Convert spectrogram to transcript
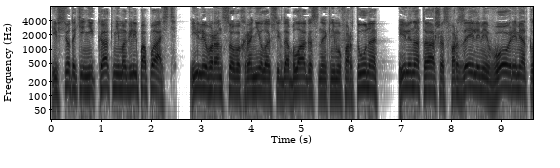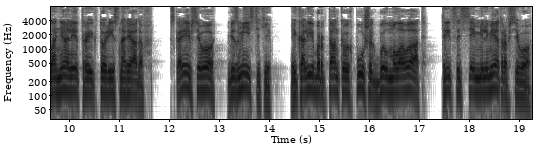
и все-таки никак не могли попасть. Или Воронцова хранила всегда благостная к нему фортуна, или Наташа с форзелями вовремя отклоняли траектории снарядов. Скорее всего, без мистики, и калибр танковых пушек был маловат, 37 миллиметров всего,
